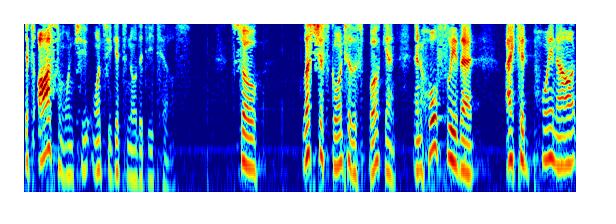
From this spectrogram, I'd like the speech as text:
it's awesome once you once you get to know the details. So let's just go into this book and and hopefully that I could point out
